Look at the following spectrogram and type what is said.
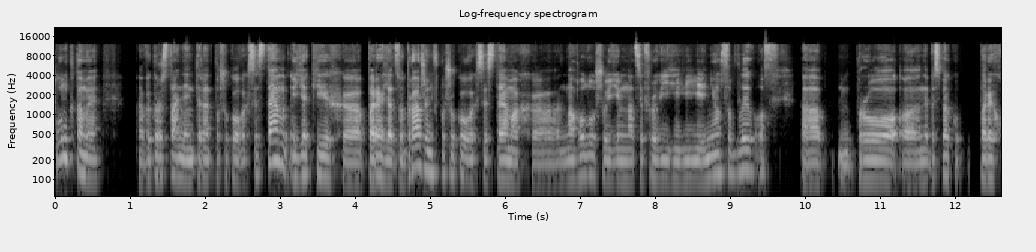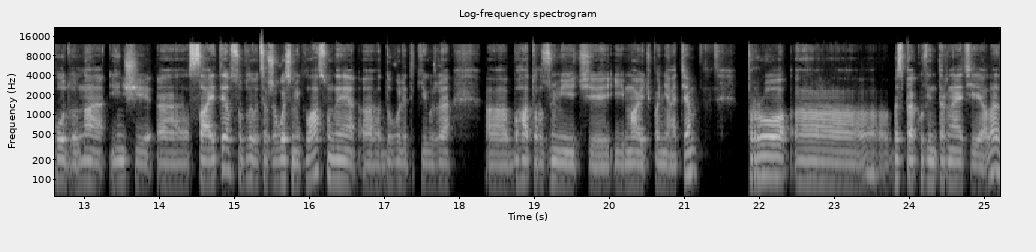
пунктами використання інтернет-пошукових систем, яких е, перегляд зображень в пошукових системах, е, наголошую їм на цифровій гігієні особливо, е, про небезпеку переходу на інші сайти, особливо це вже восьмий клас, вони доволі такі вже багато розуміють і мають поняття. Про безпеку в інтернеті, але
